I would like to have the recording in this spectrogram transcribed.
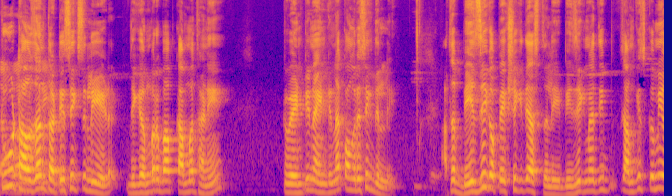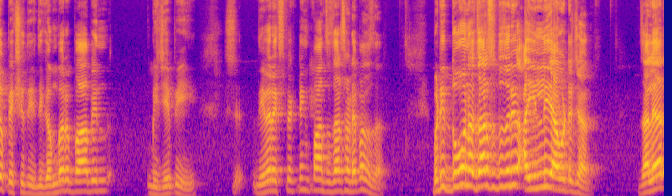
two thousand thirty six lead Digambar Bab Kamat हांणी ट्वेंटी नायन्टिनाक काँग्रेसीक दिल्ली आतां बेजीक अपेक्षा कितें आसतली बेजीक म्हळ्यार ती सामकीच कमी अपेक्षा ती दिगंबर बाब इन बी जे पी देवर एक्सपेक्टींग पांच हजार साडे पांच हजार. बट ही दोन हजार सुद्दां जरी आयिल्ली ह्या वटेच्यान जाल्यार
